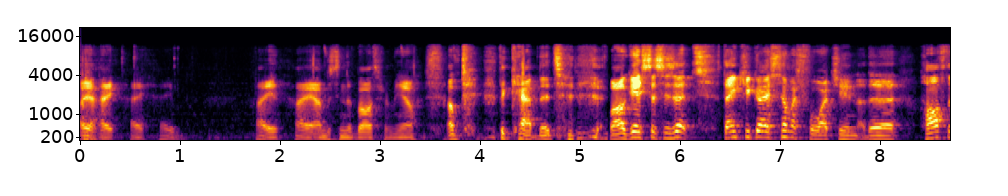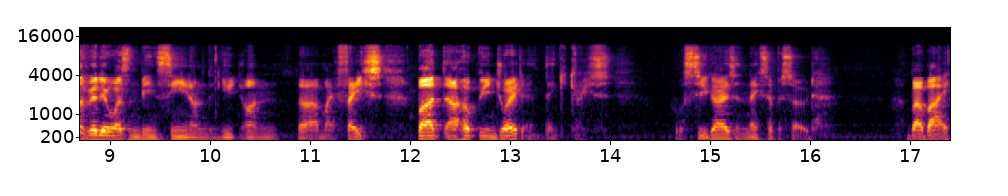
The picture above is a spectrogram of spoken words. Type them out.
Oh yeah, hi, hey, hey. Hi, hi, I'm just in the bathroom, you know. Of the cabinet. well, I guess this is it. Thank you guys so much for watching. The half the video wasn't being seen on the on uh, my face, but I hope you enjoyed and thank you guys. We'll see you guys in the next episode. Bye bye.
